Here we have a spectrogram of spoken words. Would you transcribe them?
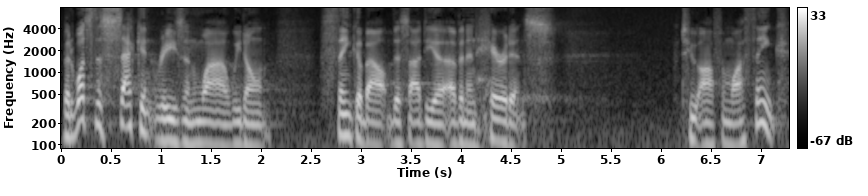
But what's the second reason why we don't think about this idea of an inheritance too often? Well, I think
